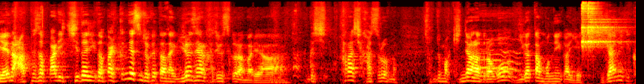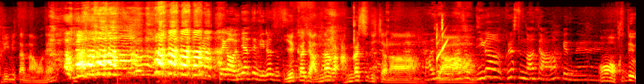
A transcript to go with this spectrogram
얘는 앞에서 빨리 지던 이던 빨리 끝냈으면 좋겠다. 나 이런 생각을 가지고 있을 거란 말이야. 근데 시- 하나씩 갈수록 막 점점 막 긴장하더라고. 네가 딱못 넣으니까 이게 기가 막히게 그림이 딱 나오네. 제가 언니한테 밀어줬어. 얘까지 안 나가 안 갈 수도 있잖아. 맞아, 야. 맞아. 네가 그랬으면 나한테 안 왔겠네. 어 근데 왜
